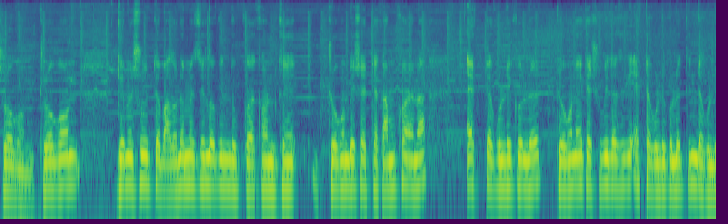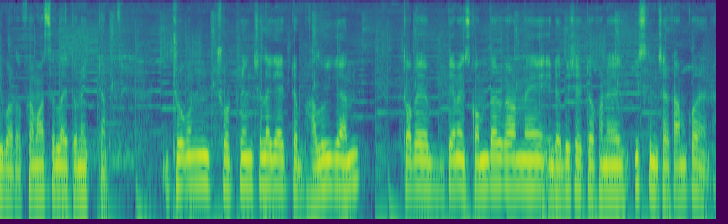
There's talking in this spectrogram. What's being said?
ট্রগন ট্রগন গেমের শুরুতে ভালো ড্যামেজ ছিল কিন্তু এখন ট্রগন বেশি একটা কাম করে না। একটা গুলি করলে ড্রাগনে একটা সুবিধা আছে কি? একটা গুলি করলে তিনটা গুলি বাড়ো। ফেমাসের লাইত অনেকটা। ড্রাগন শর্ট রেঞ্জ লাগে একটা ভালোই গান, তবে ড্যামেজ কম দেওয়ার কারণে এটা বেশি একটা ওখানে স্ক্রিন ছাড়া কাম করে না।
